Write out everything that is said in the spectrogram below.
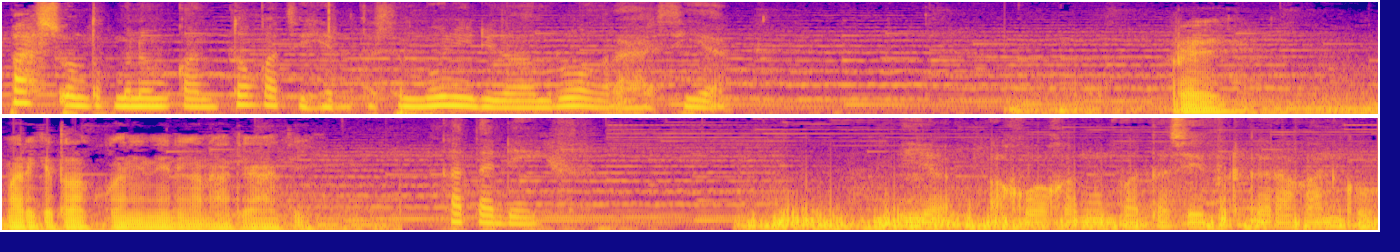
pas untuk menemukan tongkat sihir tersembunyi di dalam ruang rahasia. Ray, mari kita lakukan ini dengan hati-hati. Kata Dave. Iya, aku akan membatasi pergerakanku.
